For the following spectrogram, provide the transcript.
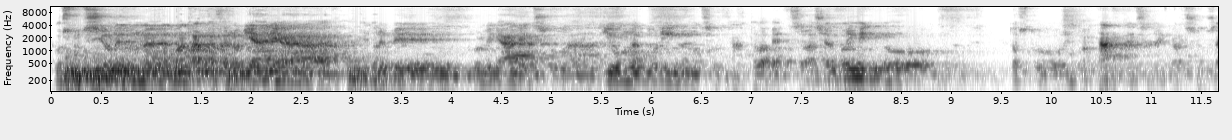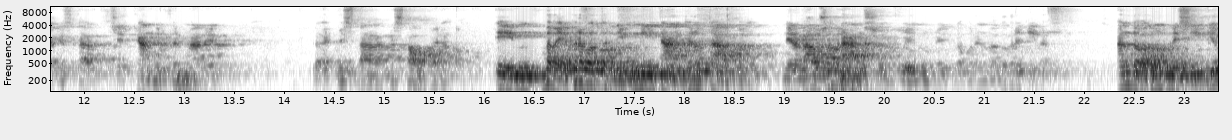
la costruzione di una, una, tratta ferroviaria che dovrebbe collegare insomma, Lione a Torino e non soltanto. Vabbè, insomma c'è un movimento piuttosto importante insomma, in Valsusa che sta cercando di fermare eh, questa, questa opera. E, vabbè, quella volta lì un militante notato nella pausa pranzo, poi dopo nel modo creativa, andò ad un presidio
